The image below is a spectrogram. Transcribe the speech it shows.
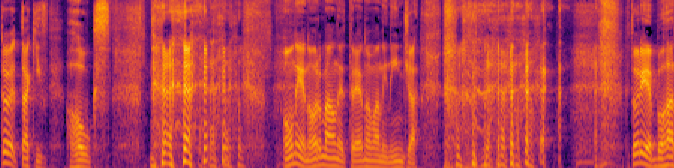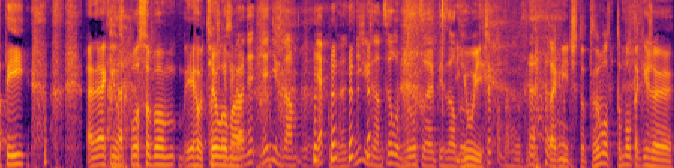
to je taký hoax. on je normálne trénovaný ninja ktorý je bohatý a nejakým spôsobom jeho telo má... Ne, neníš nám, nám celú budúcu epizódu. Juj. Čo potom? tak nič, to, to, bol, to bol taký, že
